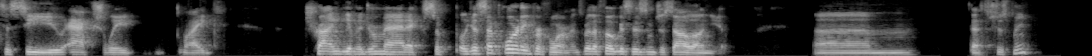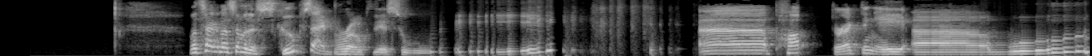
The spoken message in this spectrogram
to see you actually like try and give a dramatic, like a supporting performance where the focus isn't just all on you. Um, that's just me. Let's talk about some of the scoops I broke this week. Uh, Pop directing a uh, Wu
